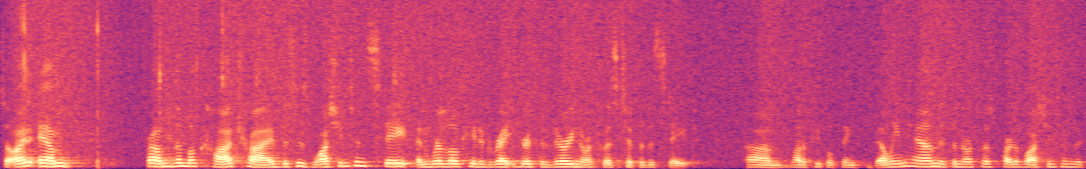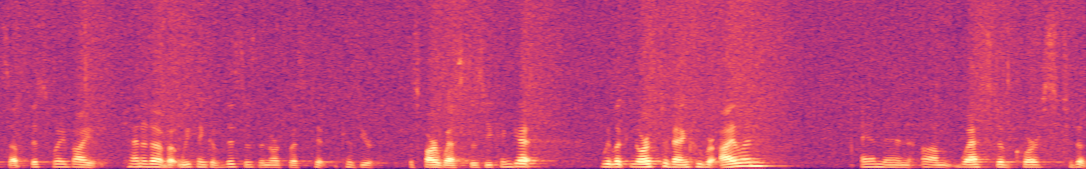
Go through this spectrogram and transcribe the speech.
So I am from the Makah tribe. This is Washington State, and we're located right here at the very northwest tip of the state. Um, a lot of people think Bellingham is the northwest part of Washington that's up this way by Canada, but we think of this as the northwest tip because you're as far west as you can get. We look north to Vancouver Island, and then um, west, of course, to the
